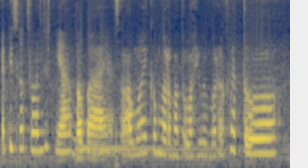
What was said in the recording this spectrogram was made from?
episode selanjutnya. Bye bye assalamualaikum warahmatullahi wabarakatuh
